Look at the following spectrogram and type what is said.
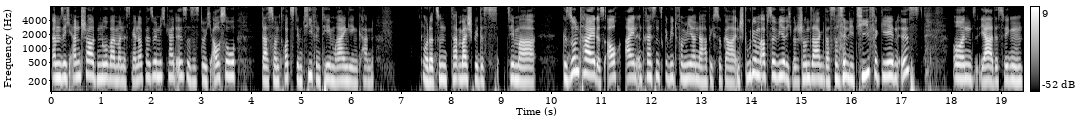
ähm, sich anschaut, nur weil man eine Scanner-Persönlichkeit ist. Es ist durchaus so, dass man trotzdem tief in Themen reingehen kann. Oder zum Beispiel das Thema Gesundheit ist auch ein Interessensgebiet von mir und da habe ich sogar ein Studium absolviert. Ich würde schon sagen, dass das in die Tiefe gehen ist. Und ja, deswegen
